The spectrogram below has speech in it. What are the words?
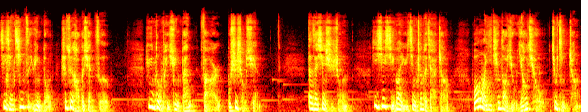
进行亲子运动是最好的选择。运动培训班反而不是首选。但在现实中，一些习惯于竞争的家长，往往一听到有要求就紧张，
